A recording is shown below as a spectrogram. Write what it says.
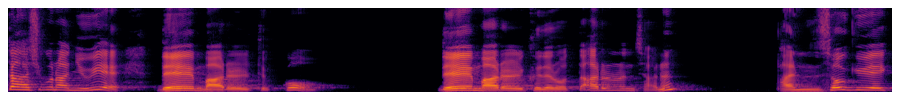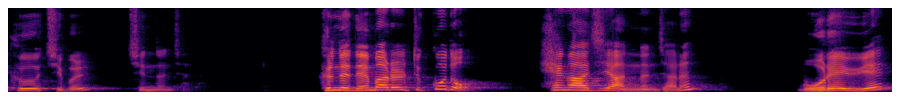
다 하시고 난 이후에 내 말을 듣고 내 말을 그대로 따르는 자는 반석 위에 그 집을 짓는 자다. 그런데 내 말을 듣고도 행하지 않는 자는 모래 위에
